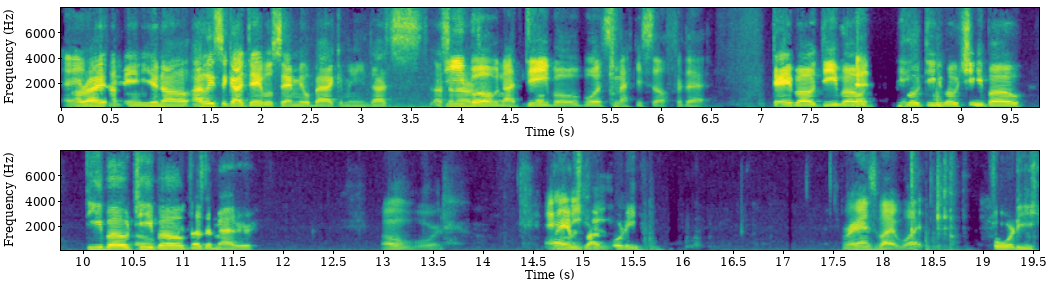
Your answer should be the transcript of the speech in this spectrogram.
And All right, I mean, you know, at least it got Deebo Samuel back. I mean, that's that's Deebo, not Debo, boy. Smack yourself for that. Debo, Debo, Debo, Debo, Chibo, Debo, Tebow, oh, doesn't matter. Oh Lord. Rams Anywho. by forty. Rams by what? Forty.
